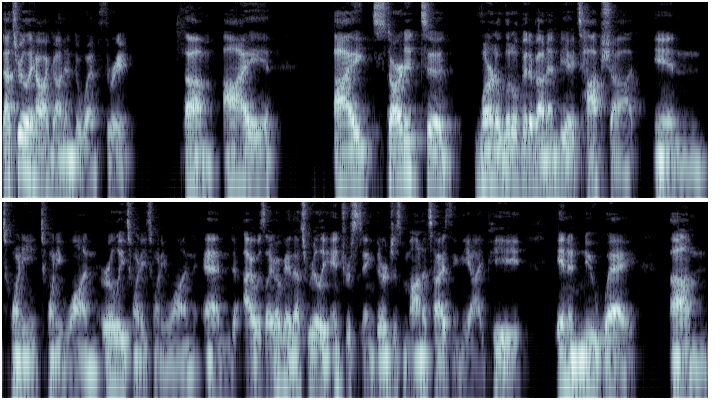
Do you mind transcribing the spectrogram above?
that's really how I got into web3. Um, I I started to learn a little bit about NBA Top Shot in 2021, early 2021 and I was like, okay, that's really interesting. They're just monetizing the IP in a new way um,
